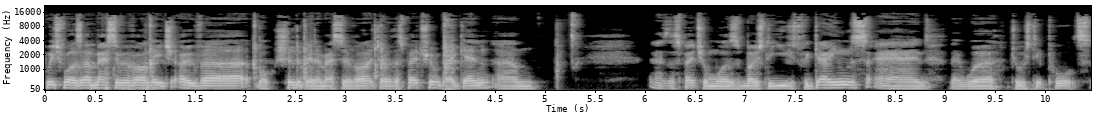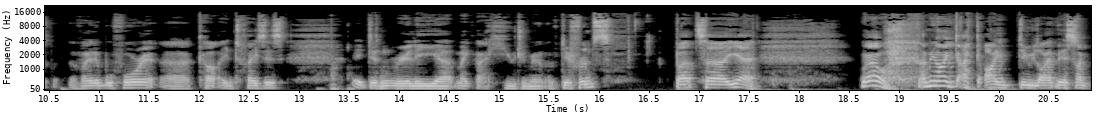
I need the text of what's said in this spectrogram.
which was a massive advantage over, well, should have been a massive advantage over the Spectrum, but again, um, as the Spectrum was mostly used for games and there were joystick ports available for it, uh, cart interfaces, it didn't really uh, make that huge amount of difference. But uh, yeah, well, I mean, I, I, I do like this. I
